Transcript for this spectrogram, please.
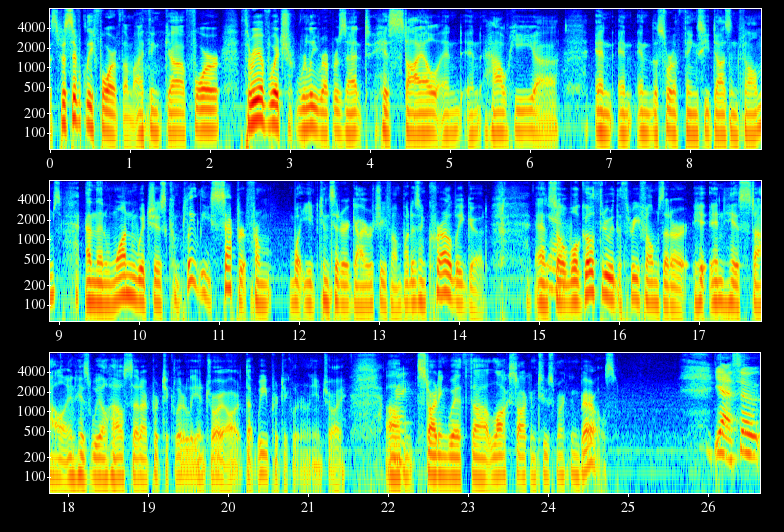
specifically four of them. I think uh, four, three of which really represent his style and and how he uh, and and and the sort of things he does in films, and then one which is completely separate from what you'd consider a Guy Ritchie film, but is incredibly good. And so we'll go through the three films that are in his style, in his wheelhouse that I particularly enjoy, or that we particularly enjoy. Um, Right. Starting with uh, Lock, Stock, and Two Smoking Barrels. Yeah, so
